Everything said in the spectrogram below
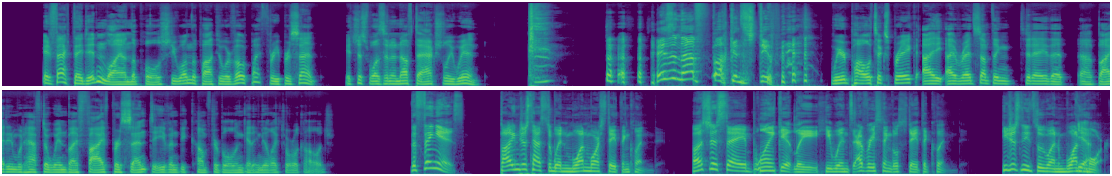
In fact, they didn't lie on the polls. She won the popular vote by 3%. It just wasn't enough to actually win. Isn't that fucking stupid? Weird politics break. I, I read something today that uh, Biden would have to win by 5% to even be comfortable in getting the Electoral College. the thing is, Biden just has to win one more state than Clinton did. Let's just say blanketly he wins every single state that Clinton did. He just needs to win one Yeah. more.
